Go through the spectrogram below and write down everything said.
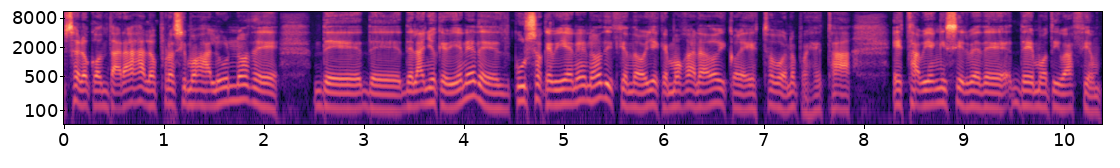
se lo contarás a los próximos alumnos de, del año que viene, del curso que viene, ¿no? Diciendo, oye, que hemos ganado y con esto, bueno, pues está, está bien y sirve de, motivación.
